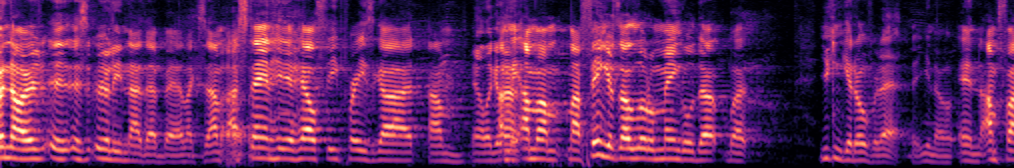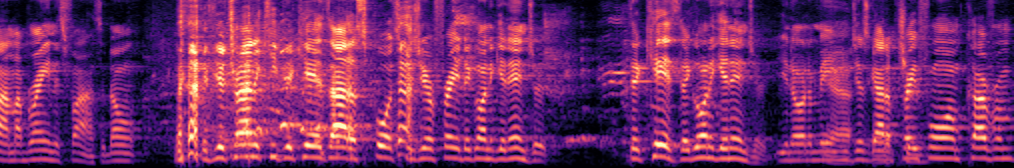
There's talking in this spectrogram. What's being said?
but no, it, it- it's really not that bad. Like I said, I'm, I stand here healthy. Praise God. Um, Yeah, look at I mean, that. I'm, um, my fingers are a little mangled up, but you can get over that, you know. And I'm fine. My brain is fine. So don't. if you're trying to keep your kids out of sports because you're afraid they're going to get injured, they're kids. They're going to get injured. You know what I mean? Yeah, you just got to pray true. for them, cover them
